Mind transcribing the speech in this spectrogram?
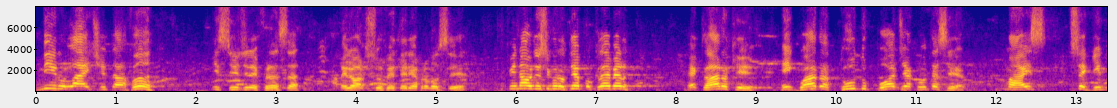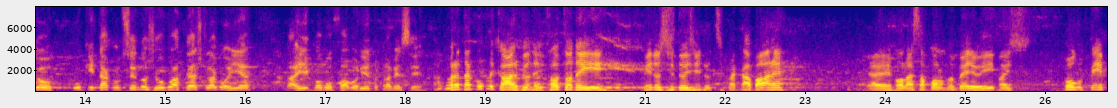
Miro Light da Van e Sidney França, a melhor sorveteria para você. Final de segundo tempo, Kleber. É claro que em quadra tudo pode acontecer, mas seguindo o que está acontecendo no jogo, o Atlético Lagoinha está aí como favorito para vencer. Agora tá complicado, viu, Ney? Faltando aí menos de dois minutos para acabar, né? É, rolar essa bola no meio aí, mas pouco tempo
